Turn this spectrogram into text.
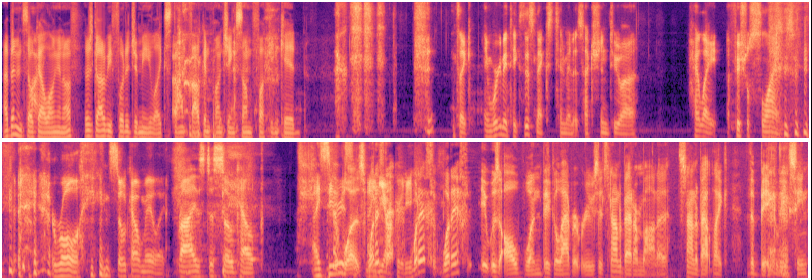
I've been in SoCal Why? long enough. There's got to be footage of me like stomp falcon punching some fucking kid. It's like, and we're going to take this next 10 minute section to uh, highlight official slimes role in SoCal Melee. Rise to SoCal. I It was. What if, that, what if what if it was all one big elaborate ruse? It's not about Armada. It's not about like the big league scene.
